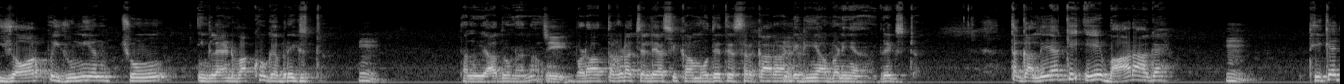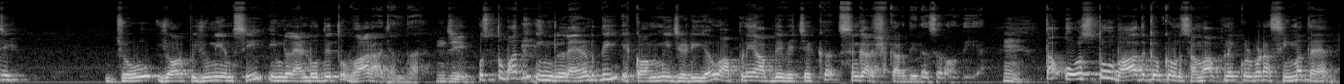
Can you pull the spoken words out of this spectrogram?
ਯੂਰਪ ਯੂਨੀਅਨ ਚੋਂ ਇੰਗਲੈਂਡ ਵੱਖ ਹੋ ਗਿਆ ਬ੍ਰੈਗਜ਼ਿਟ। ਹੂੰ। ਤੁਹਾਨੂੰ ਯਾਦ ਹੋਣਾ ਨਾ। ਬੜਾ ਤਗੜਾ ਚੱਲਿਆ ਸੀ ਕੰਮ ਉਹਦੇ ਤੇ ਸਰਕਾਰਾਂ ਡਿੱਗੀਆਂ ਬਣੀਆਂ ਬ੍ਰੈਗਜ਼ਿਟ ਤਾਂ ਗੱਲ ਇਹ ਆ ਕਿ ਇਹ ਬਾਹਰ ਆ ਗਏ। ਹੂੰ। ਠੀਕ ਹੈ ਜੀ? ਜੋ ਯੂਰਪ ਯੂਨੀਅਨ ਸੀ ਇੰਗਲੈਂਡ ਉਹਦੇ ਤੋਂ ਬਾਹਰ ਆ ਜਾਂਦਾ ਹੈ। ਜੀ। ਉਸ ਤੋਂ ਬਾਅਦ ਇੰਗਲੈਂਡ ਦੀ ਇਕਨੋਮੀ ਜਿਹੜੀ ਹੈ ਉਹ ਆਪਣੇ ਆਪ ਦੇ ਵਿੱਚ ਇੱਕ ਸੰਘਰਸ਼ ਕਰਦੀ ਨਜ਼ਰ ਆਉਂਦੀ ਹੈ। ਹੂੰ। ਤਾਂ ਉਸ ਤੋਂ ਬਾਅਦ ਕਿਉਂਕਿ ਹੁਣ ਸਮਾਂ ਆਪਣੇ ਕੋਲ ਬੜਾ ਸੀਮਤ ਹੈ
